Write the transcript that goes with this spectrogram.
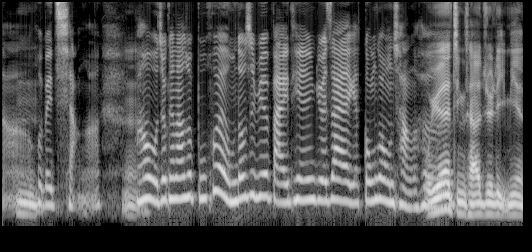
啊，嗯、会被抢啊。嗯、然后我就跟他说不会，我们都是约白天，约在公共场合。我约在警察局里面。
